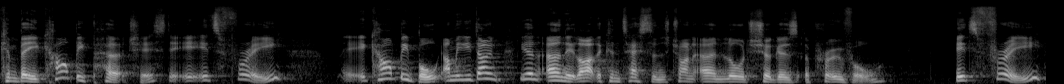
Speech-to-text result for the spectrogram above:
can be can't be purchased, it, it's free. It can't be bought. I mean, you don't, you don't earn it like the contestants trying to earn Lord Sugar's approval. It's free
